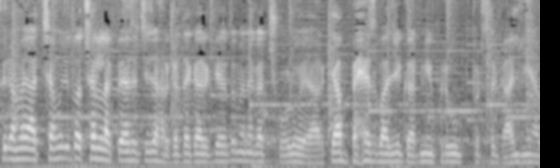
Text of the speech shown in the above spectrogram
फिर हमें अच्छा मुझे तो अच्छा नहीं लगता है ऐसी चीज़ें, हरकतें करके। तो मैंने कहा, छोड़ो यार, क्या बहसबाजी करनी फिर ऊपर से गालियाँ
